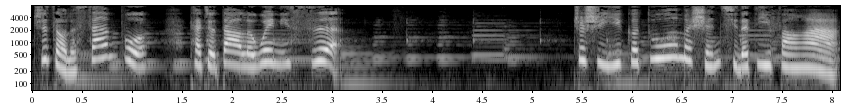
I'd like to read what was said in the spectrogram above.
只走了三步，他就到了威尼斯。这是一个多么神奇的地方啊！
